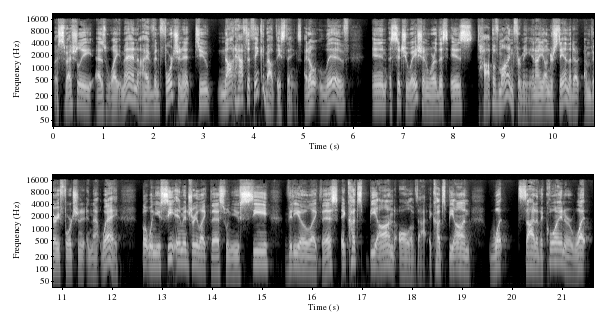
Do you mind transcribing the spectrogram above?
especially as white men I've been fortunate to not have to think about these things. I don't live in a situation where this is top of mind for me. And I understand that uh, I'm very fortunate in that way. But when you see imagery like this, when you see video like this, it cuts beyond all of that. It cuts beyond what side of the coin or what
